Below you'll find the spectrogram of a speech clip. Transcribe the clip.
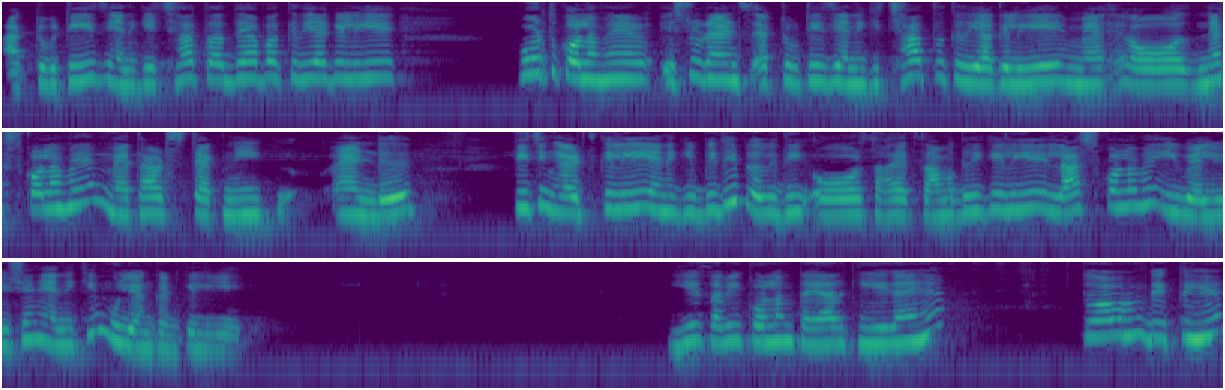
एक्टिविटीज़, यानी कि छात्र अध्यापक क्रिया के लिए। फोर्थ कॉलम है स्टूडेंट्स एक्टिविटीज़, यानी कि छात्र क्रिया के लिए। और नेक्स्ट कॉलम है methods, technique and teaching aids के लिए, यानी कि विधि प्रविधि और सहायक सामग्री के लिए। लास्ट कॉलम है इवेल्यूशन यानी कि मूल्यांकन के लिए। ये सभी कॉलम तैयार किए गए हैं। तो अब हम देखते हैं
